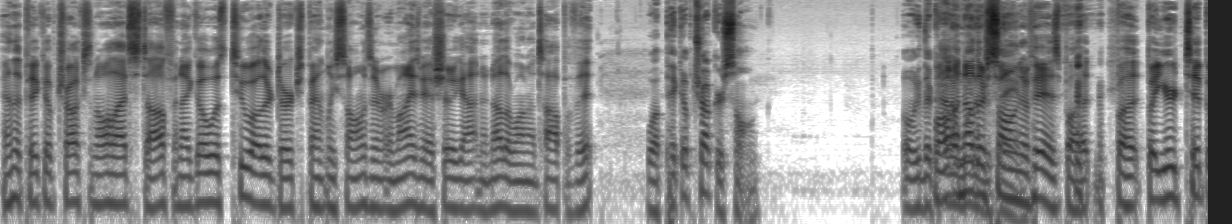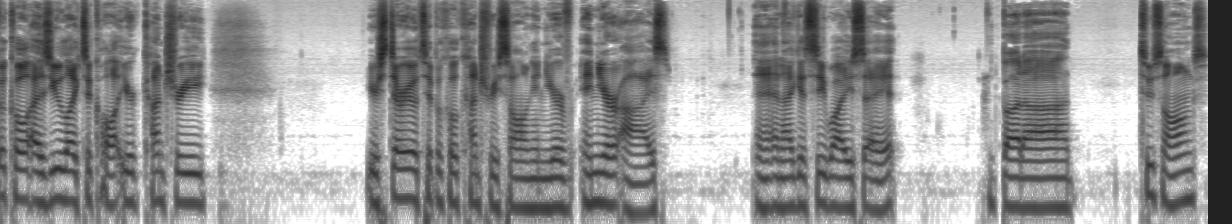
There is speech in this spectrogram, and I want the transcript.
and the pickup trucks and all that stuff, and I go with two other Dierks Bentley songs, and it reminds me I should have gotten another one on top of it. What pickup trucker song? Well, Well, another the song of his, but but but your typical, as you like to call it, your country, your stereotypical country song in your in your eyes, and, I can see why you say it. But uh, two songs.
